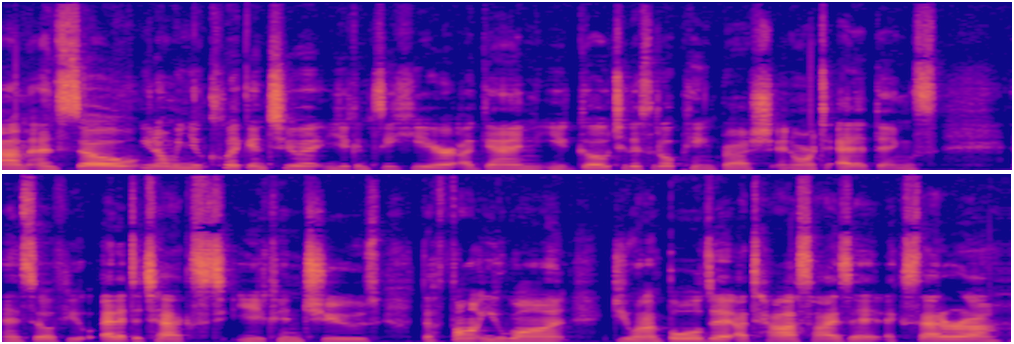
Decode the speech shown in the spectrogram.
um, and so, you know, when you click into it, you can see here again, you go to this little paintbrush in order to edit things. And so if you edit the text, you can choose the font you want. Do you want to bold it, italicize it, etc.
